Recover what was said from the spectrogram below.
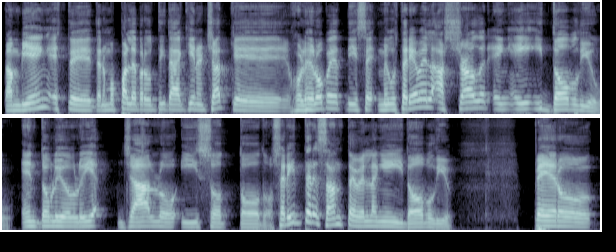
También este, tenemos un par de preguntitas aquí en el chat que Jorge López dice, me gustaría ver a Charlotte en AEW. En WWE ya lo hizo todo. Sería interesante verla en AEW. Pero,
